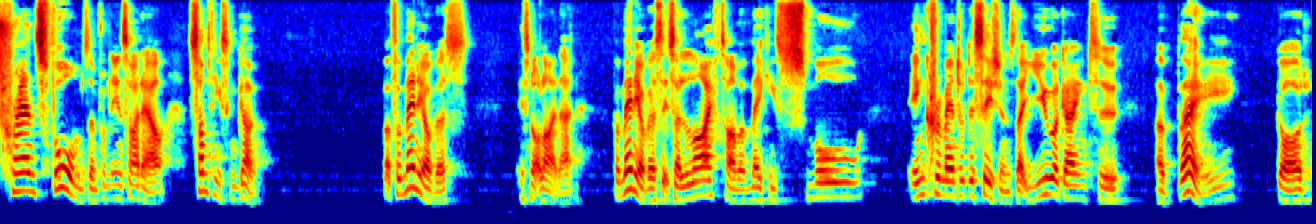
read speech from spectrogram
transforms them from the inside out. Some things can go. But for many of us, it's not like that. For many of us, it's a lifetime of making small, incremental decisions that you are going to obey God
